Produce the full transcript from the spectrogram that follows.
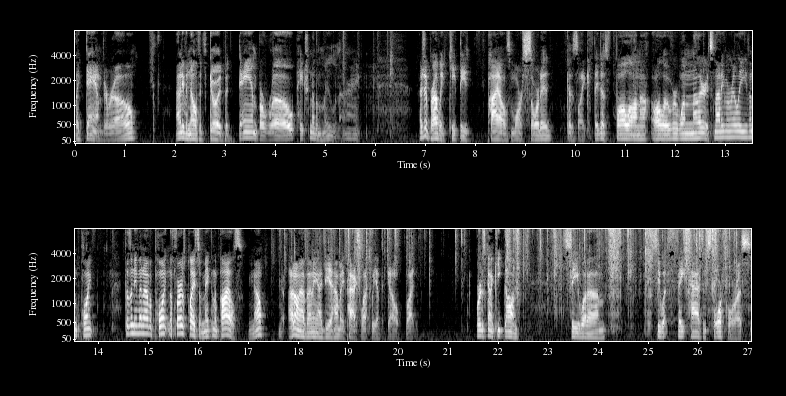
Like, damn, bro. I don't even know if it's good, but damn, bro. Patron of the moon. All right. I should probably keep these piles more sorted because, like, if they just fall on uh, all over one another, it's not even really even point. It doesn't even have a point in the first place of making the piles, you know? I don't have any idea how many packs left we have to go, but we're just gonna keep going. See what um, see what fate has in store for us.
